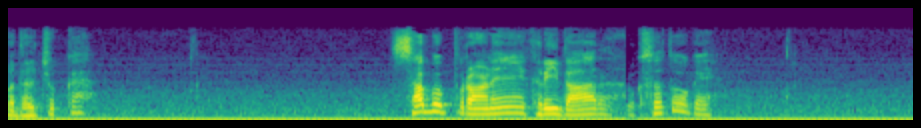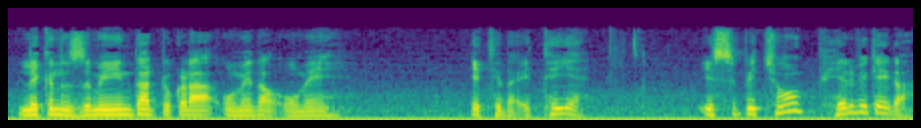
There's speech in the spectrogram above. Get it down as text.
ਬਦਲ ਚੁੱਕਾ ਹੈ। ਸਭ ਪੁਰਾਣੇ ਖਰੀਦਾਰ ਰੁਖਸਤ ਹੋ ਗਏ। ਲੇਕਿਨ ਜ਼ਮੀਨ ਦਾ ਟੁਕੜਾ ਉਵੇਂ ਦਾ ਉਵੇਂ ਇੱਥੇ ਦਾ ਇੱਥੇ ਹੀ ਹੈ। ਇਸ ਪਿੱਛੋਂ ਫਿਰ ਵਿਕੇਗਾ।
